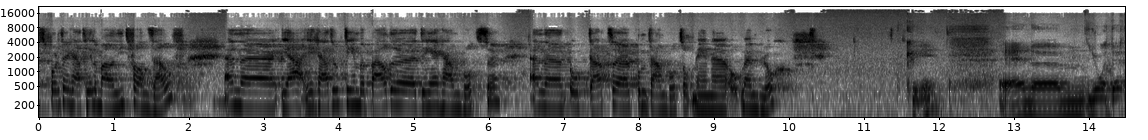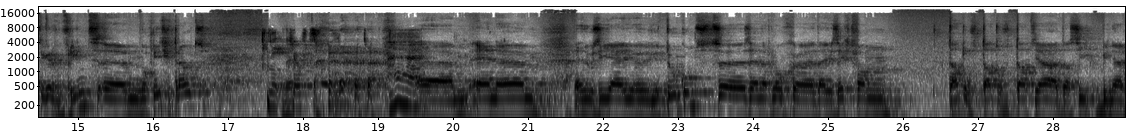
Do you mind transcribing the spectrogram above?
sporten gaat helemaal niet vanzelf. En ja, je gaat ook tegen bepaalde dingen gaan botsen. En ook dat komt aan bod op mijn, op mijn blog. Oké. En um, jonge dertiger, een vriend, um, nog niet getrouwd? Nee, nee. klopt. um, en, en hoe zie jij je, je toekomst? Uh, zijn er nog uh, dat je zegt van dat of dat of dat, ja, dat zie ik binnen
